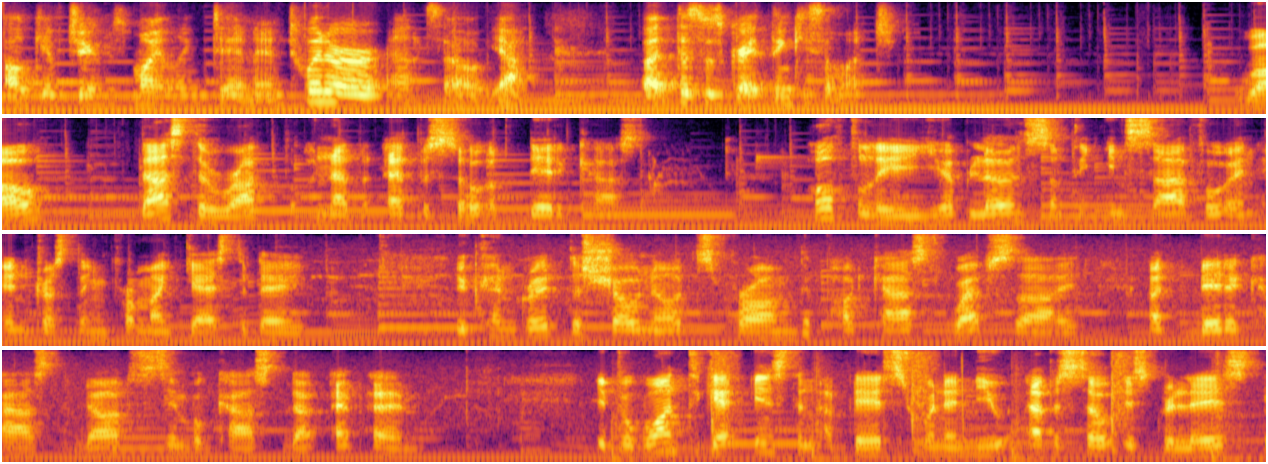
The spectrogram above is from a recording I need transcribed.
I'll give James my LinkedIn and Twitter. And so yeah, but this was great. Thank you so much. Well, that's the wrap for another episode of Datacast. Hopefully, you have learned something insightful and interesting from my guest today. You can read the show notes from the podcast website at datacast.simplecast.fm. If you want to get instant updates when a new episode is released,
